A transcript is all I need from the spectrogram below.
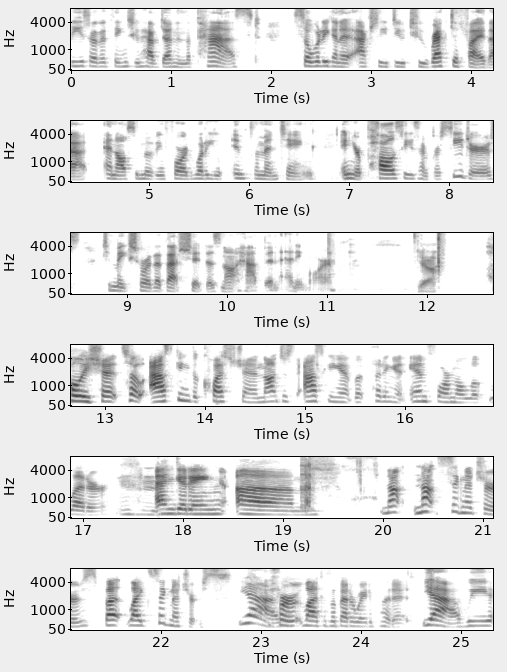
these are the things you have done in the past so what are you going to actually do to rectify that and also moving forward what are you implementing in your policies and procedures to make sure that that shit does not happen anymore Yeah. Holy shit. So, asking the question, not just asking it, but putting it in formal l- letter and getting, um, not not signatures, but like signatures, yeah for lack of a better way to put it. yeah we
